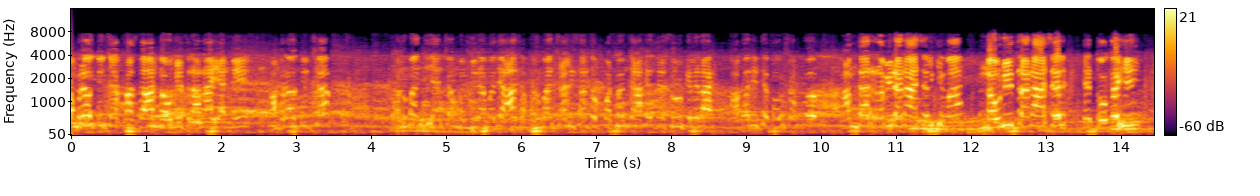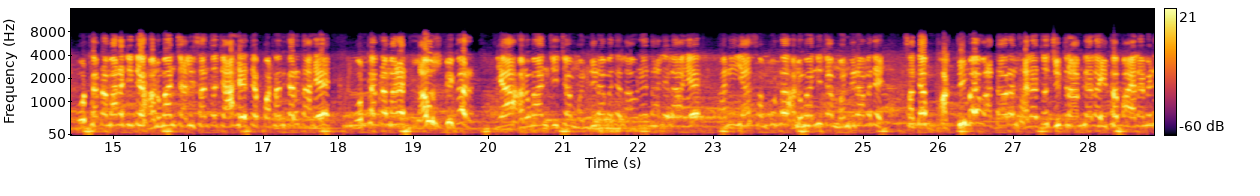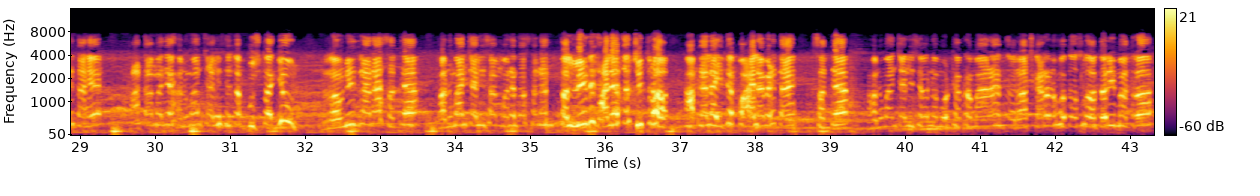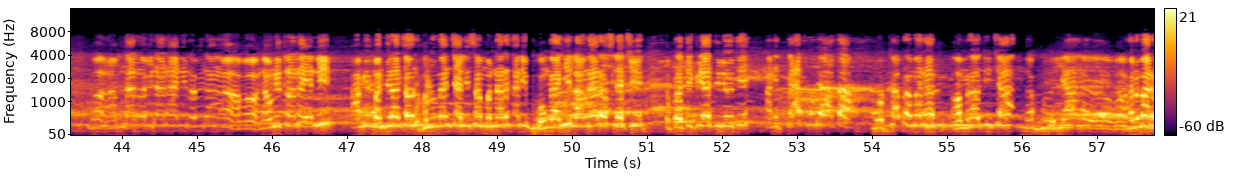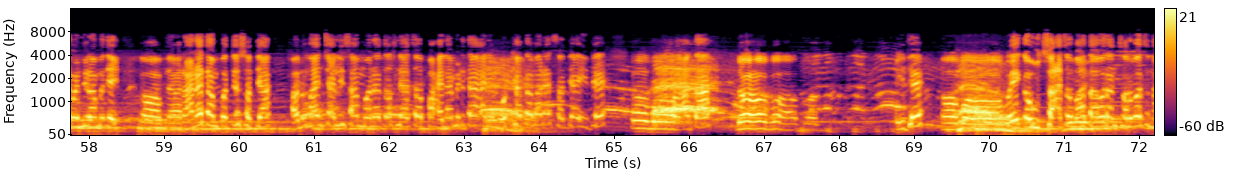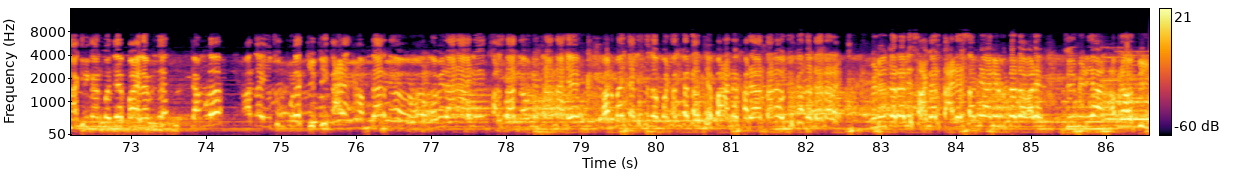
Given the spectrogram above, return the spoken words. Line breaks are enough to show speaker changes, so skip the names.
अमरावतीच्या खासदार नवनीत राणा यांनी अमरावतीच्या हनुमानजी यांच्या मंदिरामध्ये आज हनुमान चालिसांचं पठण जे आहे ते सुरू केलेलं आहे. आपण इथे पाहू शकतो आमदार रवी राणा असेल किंवा नवनीत राणा असेल हे दोघंही मोठ्या प्रमाणात इथे हनुमान चालिसांचं जे आहे ते पठण करत आहे. मोठ्या प्रमाणात लाऊड स्पीकर या हनुमानजीच्या मंदिरामध्ये लावण्यात आलेला आहे आणि या संपूर्ण हनुमानजीच्या मंदिरामध्ये सध्या भक्तिमय वातावरण झाल्याचं चित्र आपल्याला इथं पाहायला मिळत आहे. हातामध्ये हनुमान चालिसेचं पुस्तक घेऊन रवनीत राणा सध्या हनुमान चालिसा म्हणत असताना तल्लीन झाल्याचं चित्र आपल्याला इथे पाहायला मिळत आहे सध्या हनुमान चालिसेवरनं मोठ्या प्रमाणात राजकारण होत असलं तरी मात्र आमदार रवी राणा आणि रवी राणा नवनीत राणा यांनी आम्ही मंदिरात जाऊन हनुमान चालिसा म्हणणारच आणि भोंगाही लावणार असल्याची प्रतिक्रिया दिली होती. आणि त्याचमुळे आता मोठ्या प्रमाणात अमरावतीच्या या हनुमान मंदिरामध्ये राणा दाम्पत्य सध्या हनुमान चालिसा म्हणत असल्याचं पाहायला मिळत आहे आणि मोठ्या प्रमाणात सध्या इथे आता इथे एक उत्साहाचं वातावरण सर्वच नागरिकांमध्ये पाहायला मिळतं त्यामुळं आता इथून पुढे किती काळ आमदार रवी राणा आणि खासदार नवनीत राणा हे हनुमान चालिसाचं पठण करतात हे पाहणं खऱ्या अर्थानं औत्सुक्याचं ठरणार आहे. व्हिडिओ जर्नलिस्ट सागर ताडेसामी आणि वृद्ध दवाडे झी मीडिया अमरावती.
